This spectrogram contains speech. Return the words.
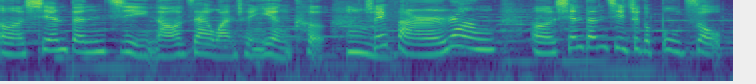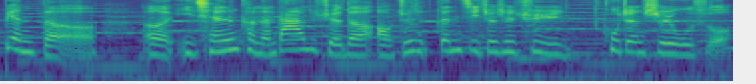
呃先登记，然后再完成宴客，嗯。所以反而让呃先登记这个步骤变得呃以前可能大家就觉得哦，就是登记就是去户政事务所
